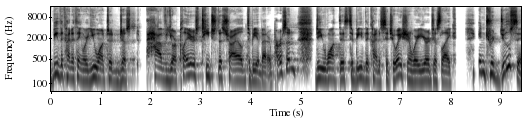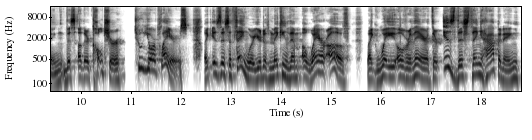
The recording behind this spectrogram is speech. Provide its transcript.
be the kind of thing where you want to just have your players teach this child to be a better person? Do you want this to be the kind of situation where you're just like introducing this other culture to your players? Like, is this a thing where you're just making them aware of, like, way over there, there is this thing happening?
